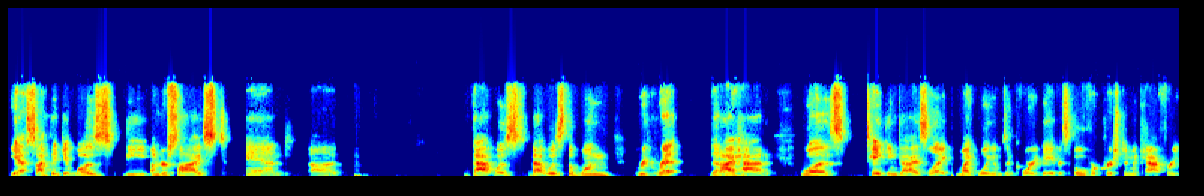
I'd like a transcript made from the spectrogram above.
Yes, I think it was the undersized and uh, that was that was the one regret that I had was taking guys like Mike Williams and Corey Davis over Christian McCaffrey.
